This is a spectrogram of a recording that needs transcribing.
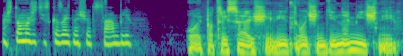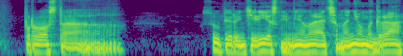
А что можете сказать насчет сабли? Ой, потрясающий вид, очень динамичный, просто супер интересный. Мне нравится на нем игра.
